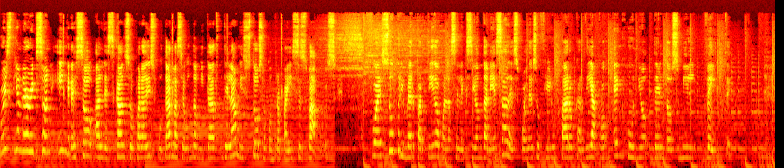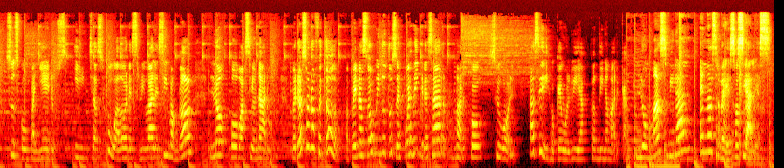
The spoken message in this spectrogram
Christian Eriksen ingresó al descanso para disputar la segunda mitad del amistoso contra Países Bajos. Fue su primer partido con la selección danesa después de sufrir un paro cardíaco en junio del 2020. Sus compañeros, hinchas, jugadores, rivales y Van Gaal lo ovacionaron. Pero eso no fue todo. Apenas dos minutos después de ingresar, marcó su gol. Así dijo que volvía con Dinamarca. Lo más viral en las redes sociales.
